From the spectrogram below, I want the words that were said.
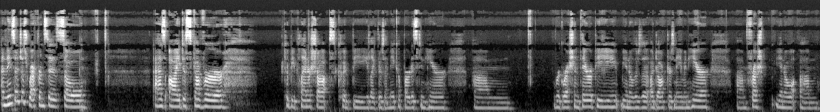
And these are just references, so as I discover, could be planner shops, could be like there's a makeup artist in here, um, regression therapy, you know, there's a, a doctor's name in here, um, fresh, you know, um,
